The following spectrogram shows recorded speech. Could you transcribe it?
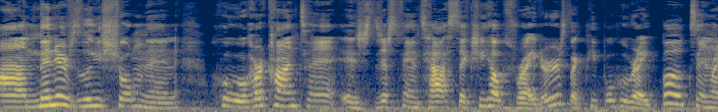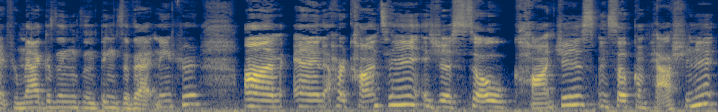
Um, then there's Leigh Schulman, who her content is just fantastic. She helps writers, like people who write books and write for magazines and things of that nature. Um, and her content is just so conscious and so compassionate.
